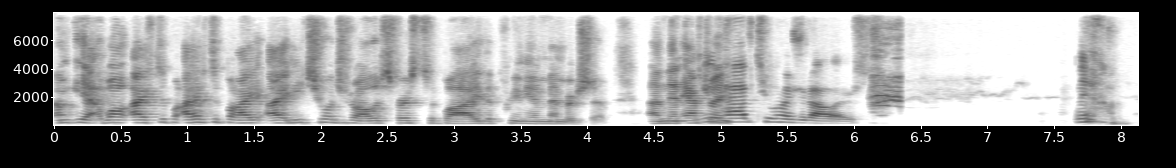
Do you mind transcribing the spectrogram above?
um, yeah, well, I have to, I have to buy, I need $200 first to buy the premium membership. And then after You I, have two hundred dollars.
